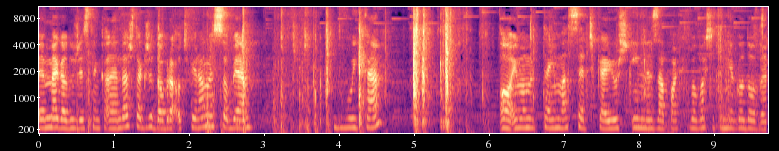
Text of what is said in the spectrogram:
Y, Mega duży jest ten kalendarz, także dobra, otwieramy sobie dwójkę. O, i mamy tutaj maseczkę, już inny zapach, chyba właśnie ten jagodowy.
